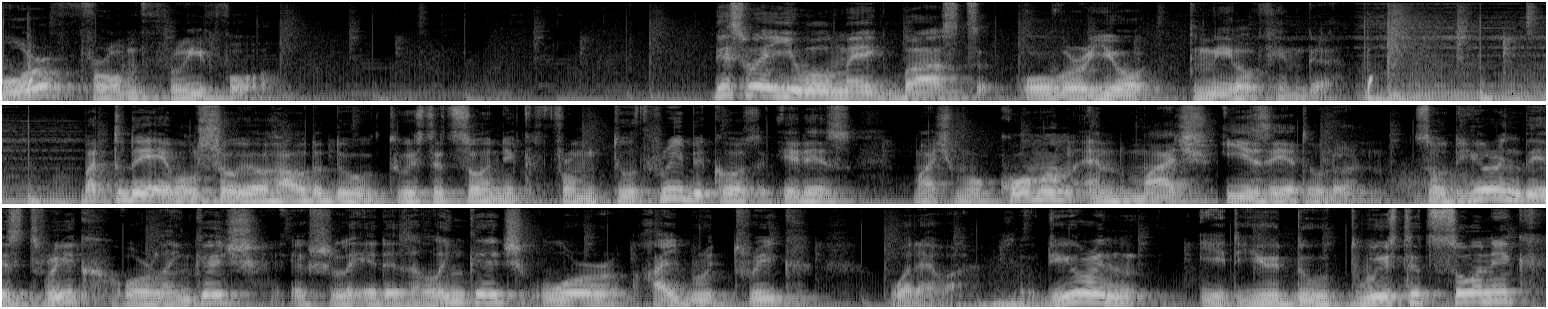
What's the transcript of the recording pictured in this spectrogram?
or from 3-4. This way you will make bust over your middle finger. But today I will show you how to do Twisted Sonic from 2-3 because it is much more common and much easier to learn. So during this trick or linkage, actually it is a linkage or hybrid trick, whatever. So during it you do Twisted Sonic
